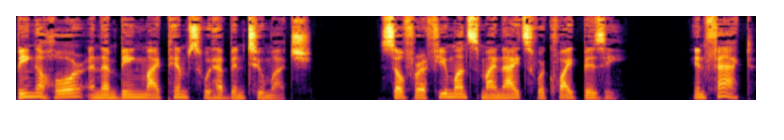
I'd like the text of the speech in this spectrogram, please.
Being a whore and them being my pimps would have been too much. So for a few months my nights were quite busy. In fact,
